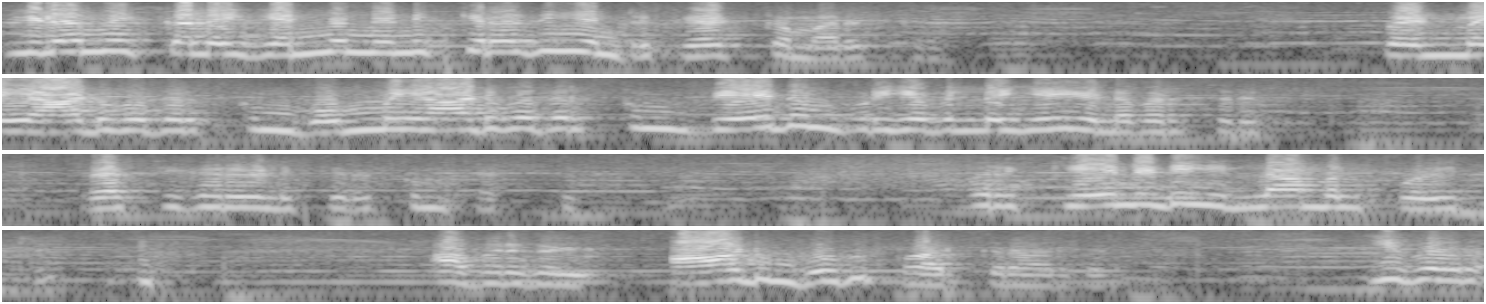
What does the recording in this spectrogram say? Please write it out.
இளமைக்கலை என்ன நினைக்கிறது என்று கேட்க மறுக்கிறார். பெண்மை ஆடுவதற்கும் பொம்மை ஆடுவதற்கும் வேதம் புரியவில்லையே இளவரசருக்கு ரசிகர்களுக்கு இருக்கும் சக்தி. அவருக்கு ஏனடி இல்லாமல் போயிற்று. அவர்கள் ஆடும்போது பார்க்கிறார்கள். இவர்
